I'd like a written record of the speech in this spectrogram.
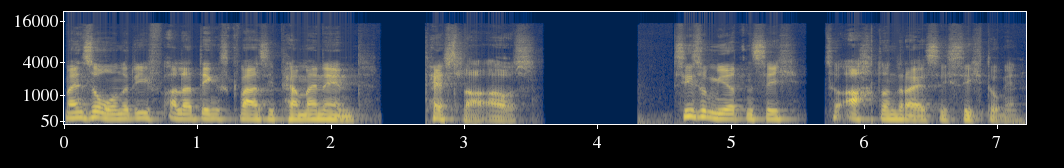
Mein Sohn rief allerdings quasi permanent Tesla aus. Sie summierten sich zu 38 Sichtungen.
